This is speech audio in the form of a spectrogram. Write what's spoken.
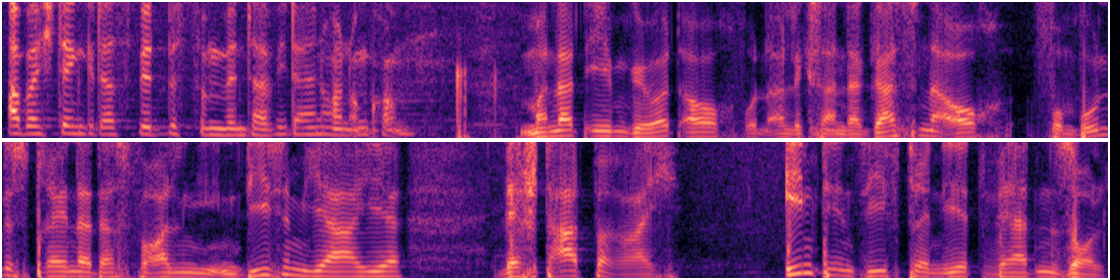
aber ich denke, das wird bis zum Winter wieder in Ordnung kommen. Man hat eben gehört auch von Alexander Gassner, auch vom Bundestrainer, dass vor allem in diesem Jahr hier der Startbereich intensiv trainiert werden soll.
